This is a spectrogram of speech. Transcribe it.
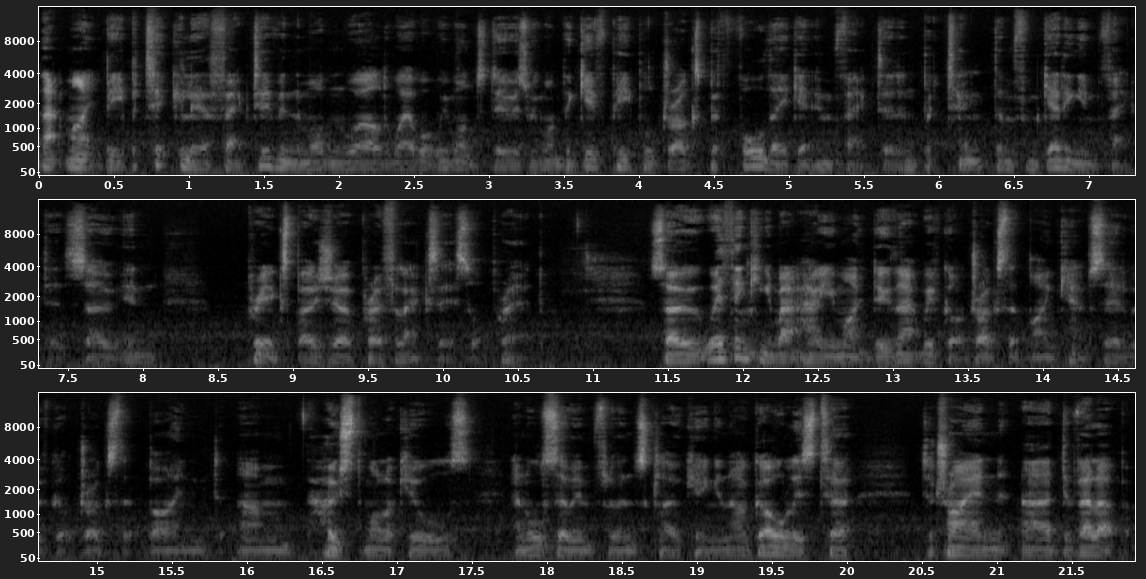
That might be particularly effective in the modern world where what we want to do is we want to give people drugs before they get infected and protect them from getting infected. So in pre-exposure prophylaxis or PrEP. So we're thinking about how you might do that. We've got drugs that bind capsid, we've got drugs that bind um, host molecules, and also influence cloaking. And our goal is to to try and uh, develop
